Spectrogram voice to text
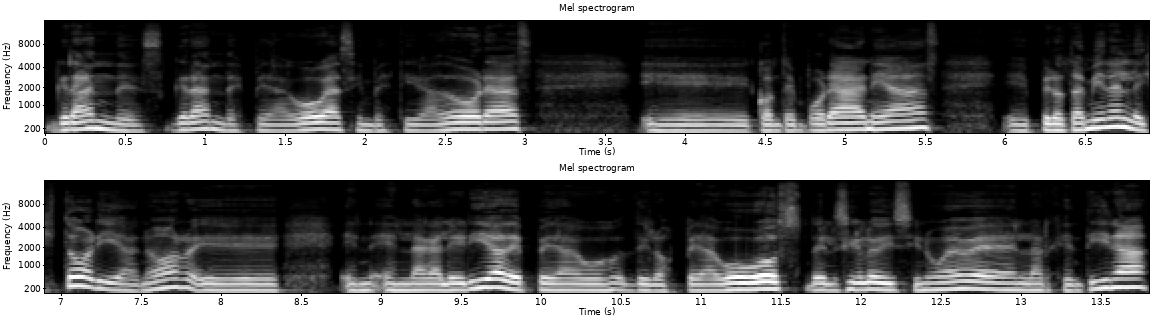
grandes, grandes pedagogas, investigadoras. Eh, contemporáneas, eh, pero también en la historia, ¿no? Eh, en, la galería de, de, los pedagogos del siglo XIX en la Argentina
